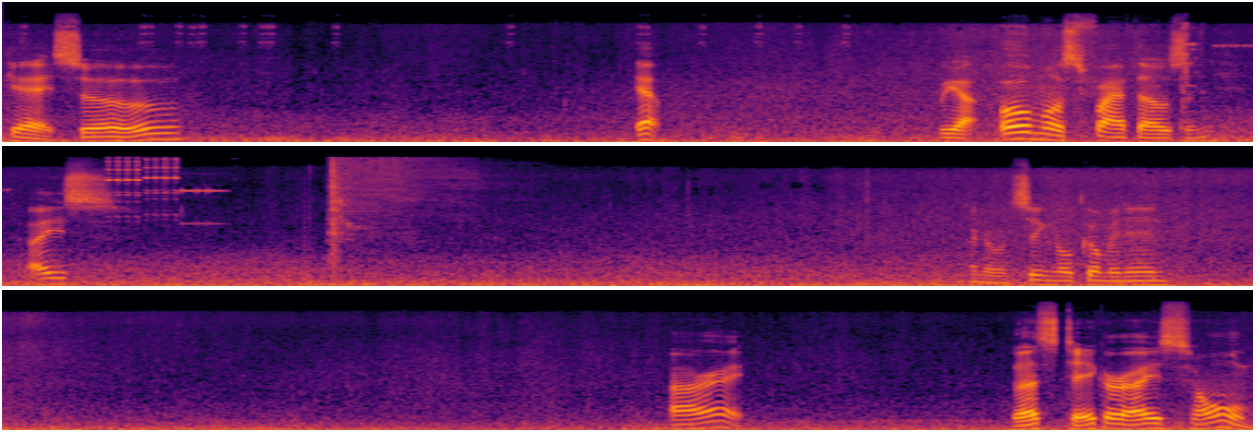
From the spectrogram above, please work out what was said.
Okay, so... Yep. We got almost 5,000 ice. Unknown signal coming in. Alright. Let's take our ice home.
